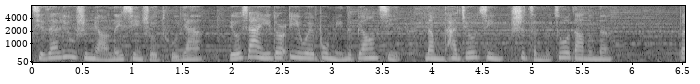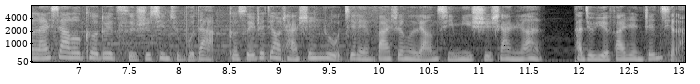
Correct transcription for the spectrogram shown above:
且在六十秒内信手涂鸦，留下一对意味不明的标记。那么他究竟是怎么做到的呢？本来夏洛克对此事兴趣不大，可随着调查深入，接连发生了两起密室杀人案，他就越发认真起来。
